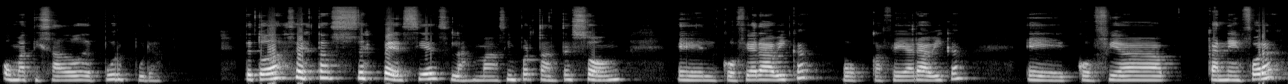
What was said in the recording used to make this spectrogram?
o matizado de púrpura. De todas estas especies, las más importantes son el Coffea arábica o café arábica, eh, Coffea canéfora,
